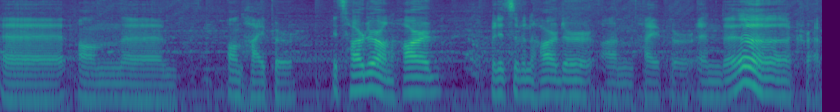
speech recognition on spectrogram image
uh, on, um on hyper. It's harder on hard, but it's even harder on hyper. And uh, crap.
